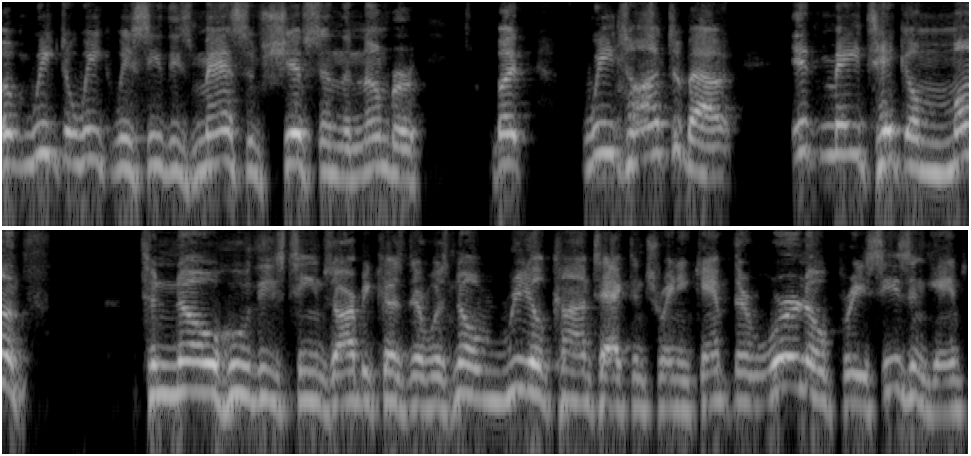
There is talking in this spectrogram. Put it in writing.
But week to week, we see these massive shifts in the number. But we talked about it may take a month to know who these teams are because there was no real contact in training camp. There were no preseason games.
